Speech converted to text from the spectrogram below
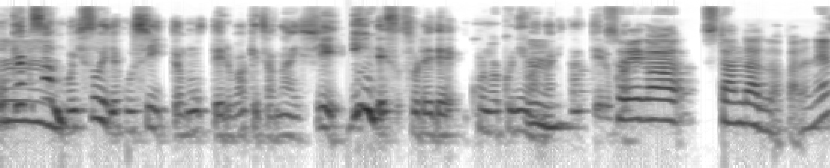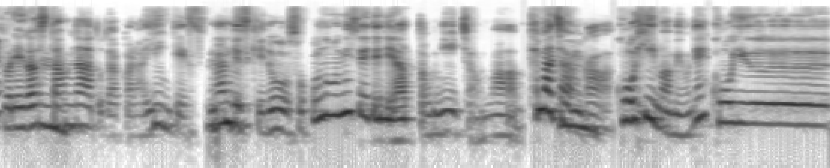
お客さんも急いでほしいって思ってるわけじゃないし、いいんです、それで。この国は成り立ってるから。それがスタンダードだからね。それがスタンダードだからいいんです。なんですけど、そこのお店で出会ったお兄ちゃんは、たまちゃんがコーヒー豆をね、こういう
